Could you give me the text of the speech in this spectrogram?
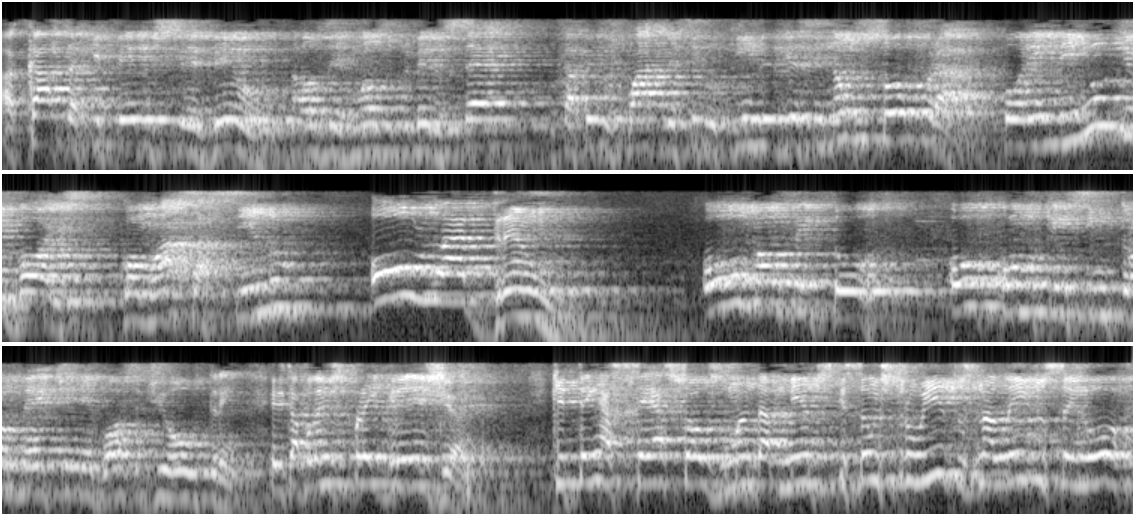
A carta que Pedro escreveu aos irmãos do primeiro século, no capítulo 4, versículo 15, ele diz assim: Não sofra, porém, nenhum de vós como assassino, ou ladrão, ou malfeitor, ou como quem se intromete em negócio de outrem. Ele está falando isso para a igreja que tem acesso aos mandamentos que são instruídos na lei do Senhor.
